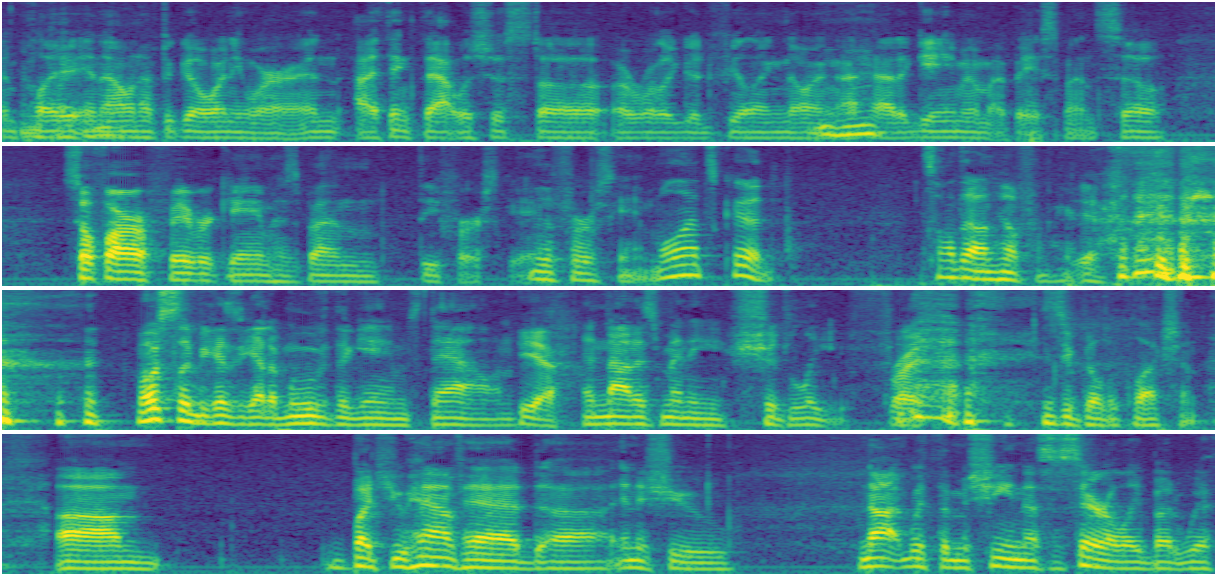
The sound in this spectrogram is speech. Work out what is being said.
and play, and I don't have to go anywhere. And I think that was just a, a really good feeling knowing Mhm. I had a game in my basement. So so far, our favorite game has been the first game. The first game. Well, that's good. It's all downhill from here. Yeah. Mostly because you got to move the games down, Yeah. and not as many should leave. Right. as you build a collection. Um, but you have had uh, an issue, not with the machine necessarily, but with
